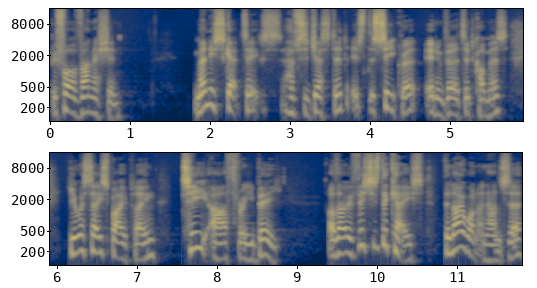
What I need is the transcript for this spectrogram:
before vanishing. Many skeptics have suggested it's the secret, in inverted commas, USA spy plane TR 3B. Although, if this is the case, then I want an answer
